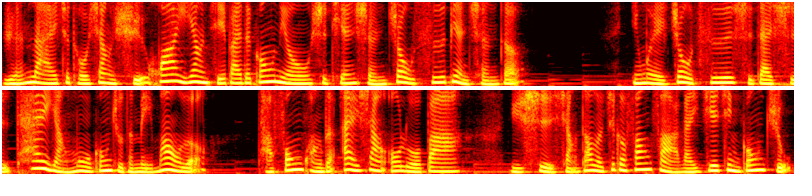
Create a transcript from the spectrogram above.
原来，这头像雪花一样洁白的公牛是天神宙斯变成的。因为宙斯实在是太仰慕公主的美貌了，他疯狂地爱上欧罗巴，于是想到了这个方法来接近公主。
